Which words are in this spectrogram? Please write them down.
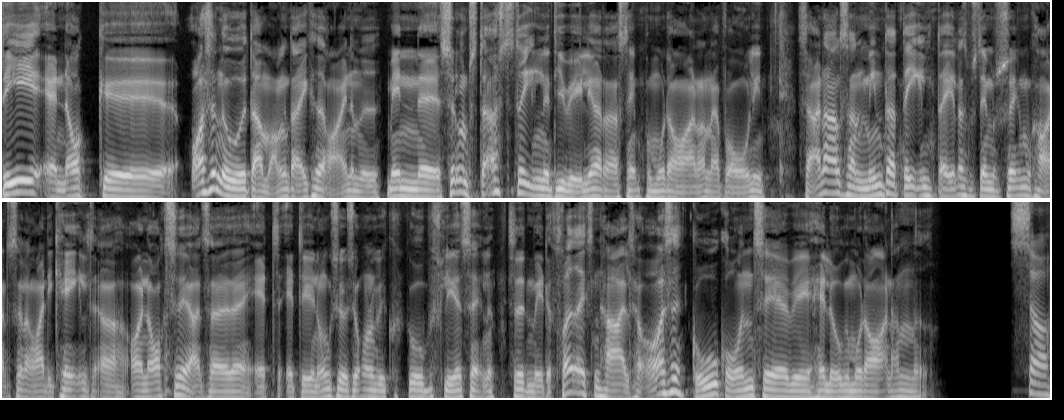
det er nok øh, også noget, der er mange, der ikke havde regnet med. Men øh, selvom størstedelen af de vælgere, der har stemt på Moderaterne, er borgerlige, så er der altså en mindre del, der ellers bestemmer socialdemokratisk eller radikalt, og, og nok til, altså, at, at det er nogle situationer, vi kunne skubbe flertallet. Så Mette Frederiksen har altså også gode grunde til at vi have lukket Moderaterne ned. Så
